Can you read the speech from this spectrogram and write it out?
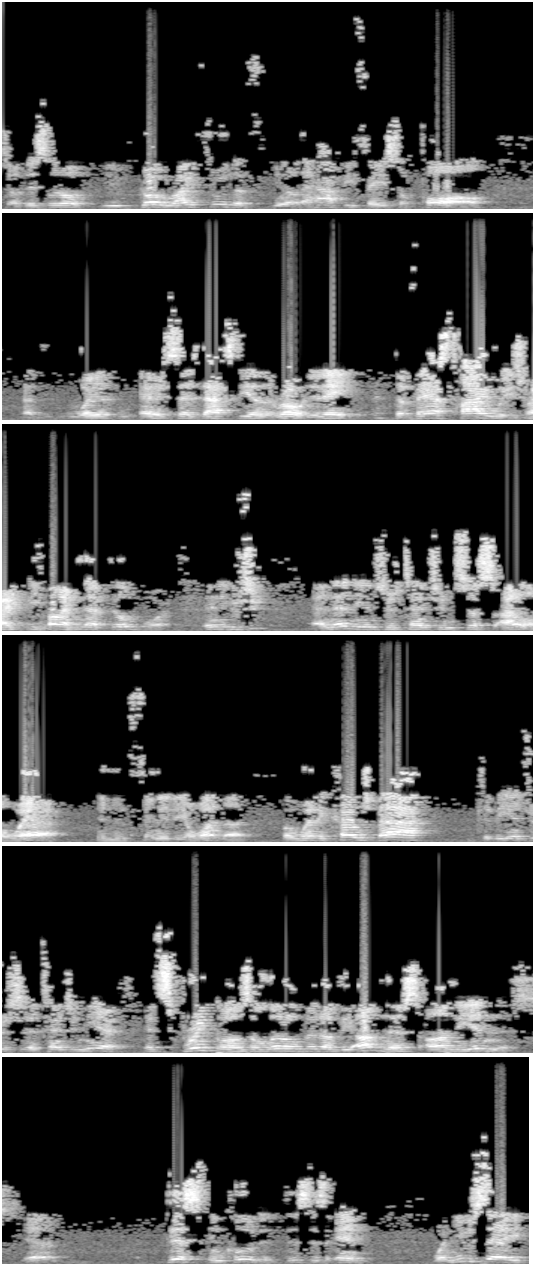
So this little you go right through the you know the happy face of Paul and it says that's the end of the road. It ain't. The vast highway's right behind that billboard. And, you, and then the intention's just, I don't know where, in infinity or whatnot. But when it comes back to be interested attention here, it sprinkles a little bit of the upness on the inness. Yeah? This included. This is in. When you say,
